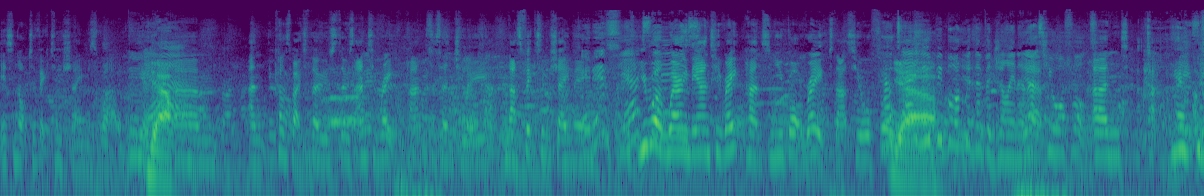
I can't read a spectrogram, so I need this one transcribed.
It's not to victim shame as well. Yeah. Um, and it comes back to those those anti-rape pants essentially. That's victim shaming. It is. Yes, If you weren't wearing the anti-rape pants and you got raped, that's your fault. How fault. dare Yeah. you be born with a vagina? Yeah. That's your fault. And ha- you, I'm you-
